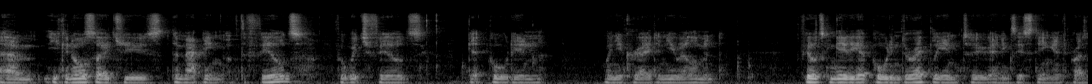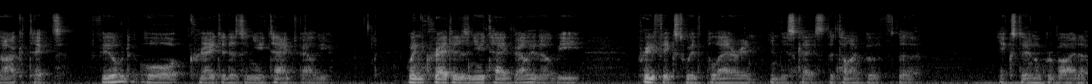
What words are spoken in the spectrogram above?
Um, you can also choose the mapping of the fields, for which fields get pulled in when you create a new element. Fields can either get pulled in directly into an existing enterprise architect field or created as a new tagged value. When created as a new tagged value, they'll be prefixed with Polarion, in this case the type of the external provider.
